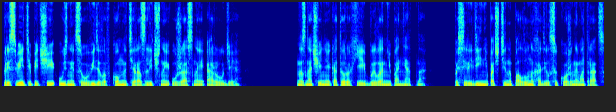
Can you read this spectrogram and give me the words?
При свете печи узница увидела в комнате различные ужасные орудия, назначение которых ей было непонятно. Посередине, почти на полу, находился кожаный матрац,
